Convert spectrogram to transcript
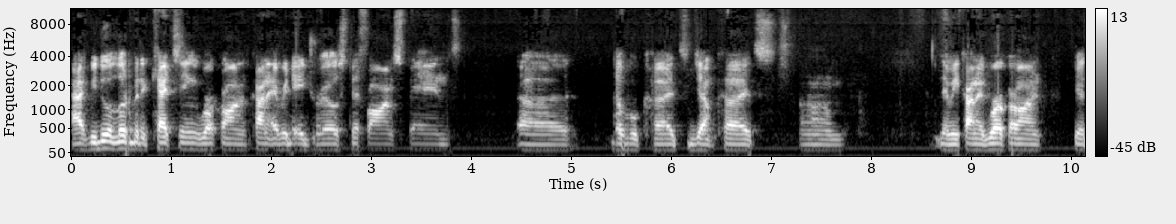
as we do a little bit of catching, work on kind of everyday drills, stiff arm spins, uh, double cuts, jump cuts. Um, then we kind of work on your,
